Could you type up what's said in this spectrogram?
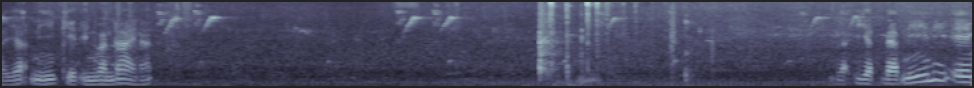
ระยะนี้เกรดอินวันได้นะละเอียดแบบนี้นี่เอง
